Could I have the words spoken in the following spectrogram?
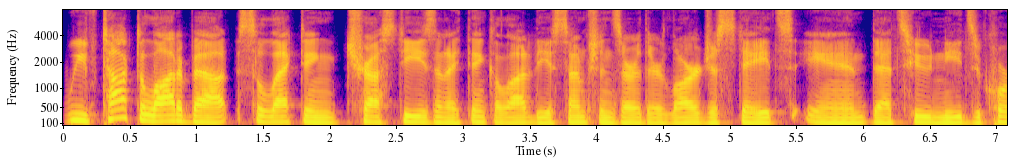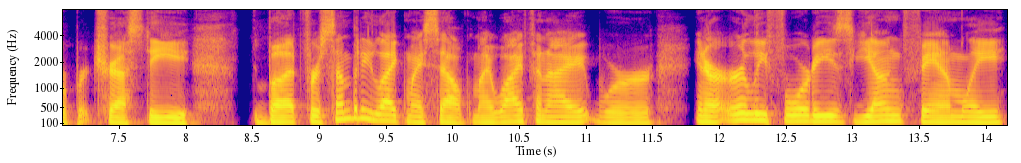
We've talked a lot about selecting trustees, and I think a lot of the assumptions are their large estates, and that's who needs a corporate trustee. But for somebody like myself, my wife and I were in our early 40s, young family.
